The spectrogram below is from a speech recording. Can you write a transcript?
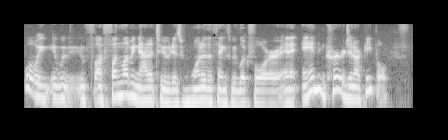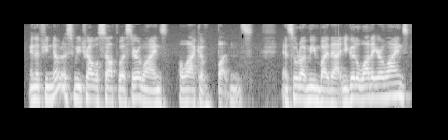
Well, we, we a fun-loving attitude is one of the things we look for and and encourage in our people. And if you notice, you travel Southwest Airlines, a lack of buttons. And so, what do I mean by that, you go to a lot of airlines,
